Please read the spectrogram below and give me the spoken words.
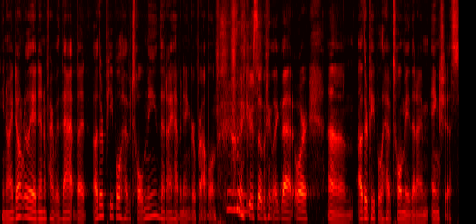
you know, I don't really identify with that, but other people have told me that I have an anger problem, like, or something like that. Or um, other people have told me that I'm anxious,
